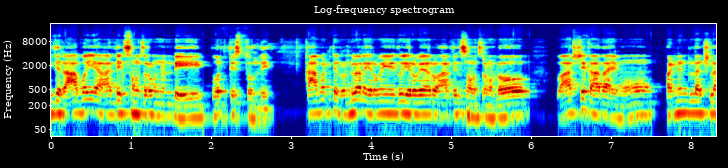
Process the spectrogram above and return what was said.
ఇది రాబోయే ఆర్థిక సంవత్సరం నుండి వర్తిస్తుంది. కాబట్టి రెండు వేల ఇరవై ఐదు ఇరవై ఆరు ఆర్థిక సంవత్సరంలో వార్షిక ఆదాయము పన్నెండు లక్షల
